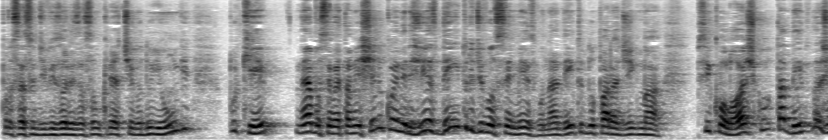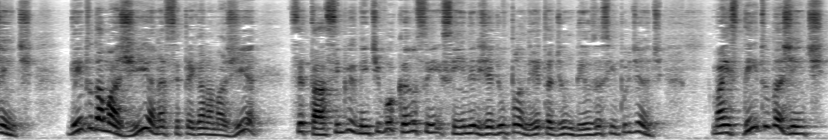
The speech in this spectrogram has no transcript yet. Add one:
processo de visualização criativa do Jung, porque né, você vai estar mexendo com energias dentro de você mesmo, né, dentro do paradigma psicológico, está dentro da gente. Dentro da magia, né, você pegar na magia, você está simplesmente invocando sem, sem energia de um planeta, de um deus e assim por diante. Mas dentro da gente,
